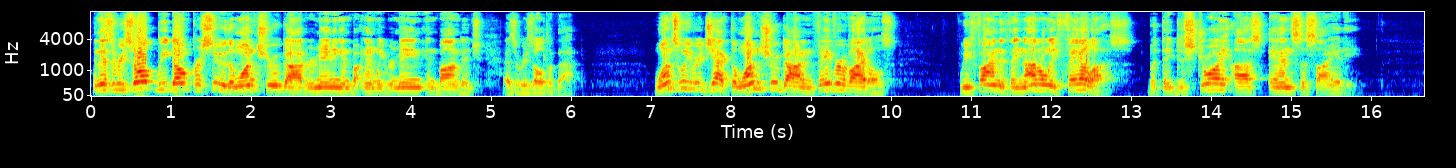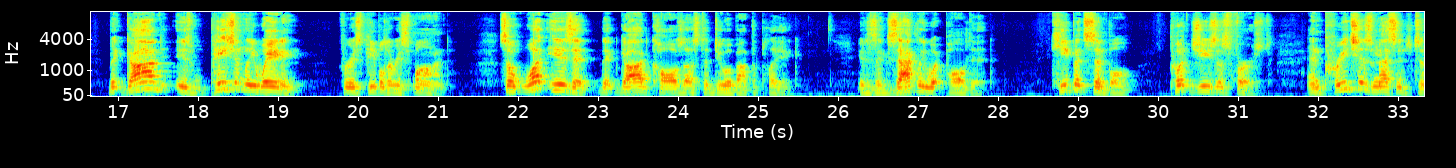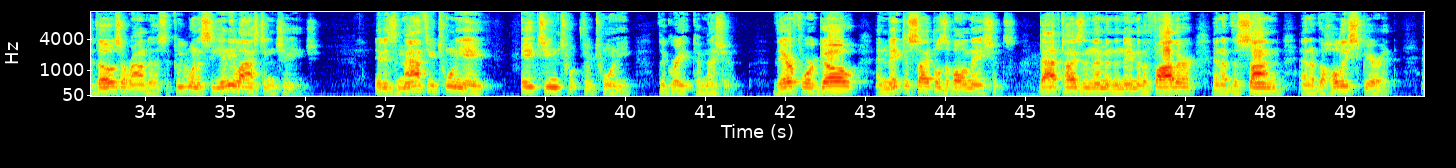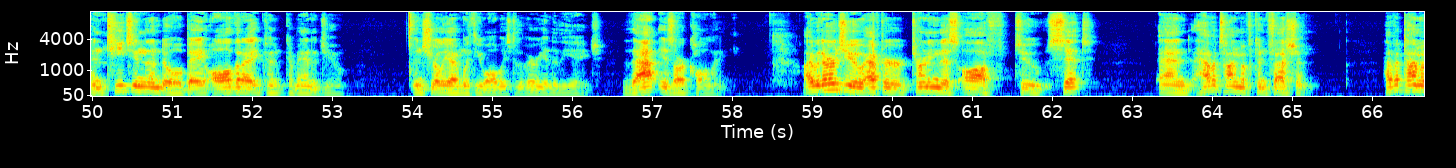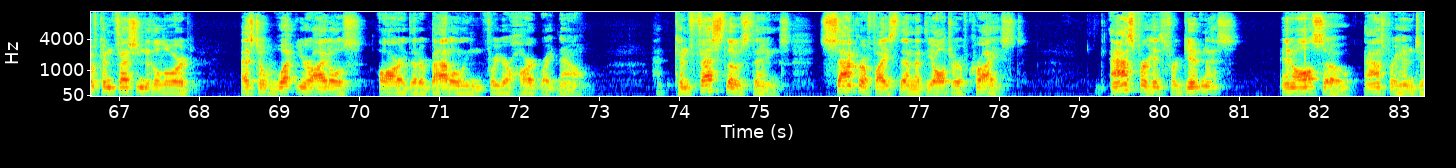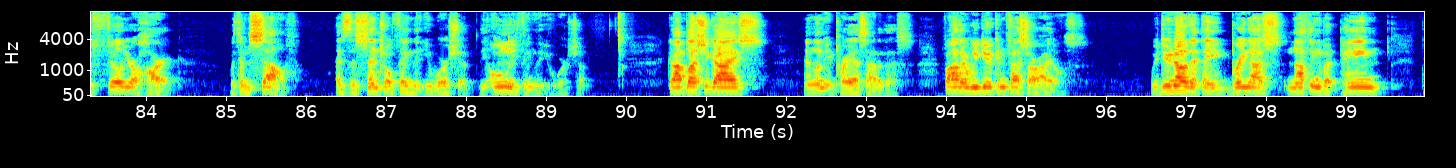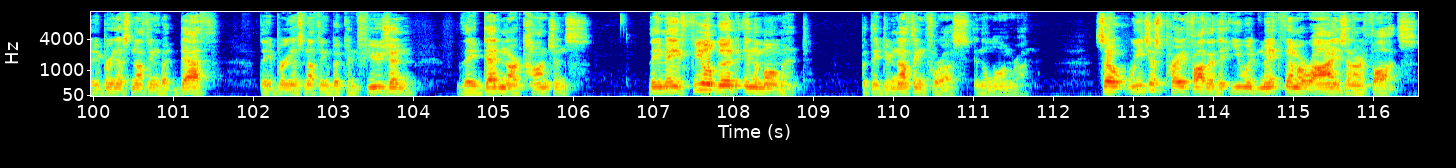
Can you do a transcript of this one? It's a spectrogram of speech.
And as a result, we don't pursue the one true God remaining in, and we remain in bondage as a result of that. Once we reject the one true God in favor of idols, we find that they not only fail us, but they destroy us and society. But God is patiently waiting for his people to respond. So, what is it that God calls us to do about the plague? It is exactly what Paul did. Keep it simple, put Jesus first, and preach his message to those around us if we want to see any lasting change. It is Matthew 28 18 through 20, the Great Commission. Therefore, go and make disciples of all nations baptizing them in the name of the Father and of the Son and of the Holy Spirit, and teaching them to obey all that I commanded you. And surely I'm with you always to the very end of the age. That is our calling. I would urge you, after turning this off, to sit and have a time of confession. Have a time of confession to the Lord as to what your idols are that are battling for your heart right now. Confess those things, sacrifice them at the altar of Christ. Ask for his forgiveness and also ask for him to fill your heart with himself as the central thing that you worship, the only thing that you worship. God bless you guys, and let me pray us out of this. Father, we do confess our idols. We do know that they bring us nothing but pain, they bring us nothing but death, they bring us nothing but confusion, they deaden our conscience. They may feel good in the moment, but they do nothing for us in the long run. So we just pray, Father, that you would make them arise in our thoughts,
